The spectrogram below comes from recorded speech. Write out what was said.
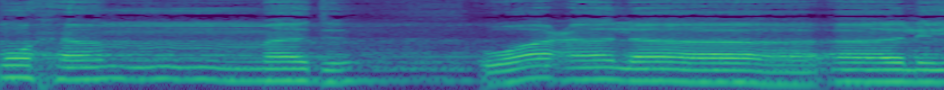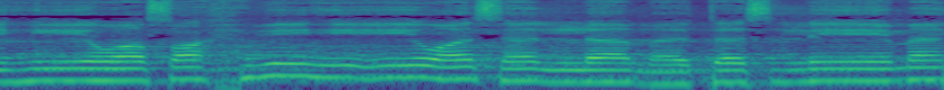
محمد وعلى آله وصحبه وسلم تسليما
